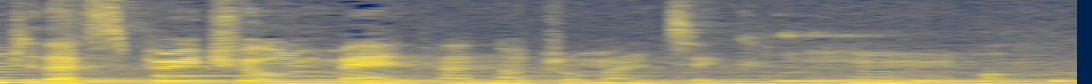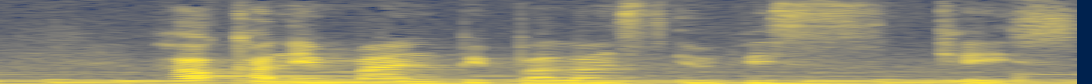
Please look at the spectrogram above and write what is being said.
assumed that spiritual men are not romantic. Hmm. How can a man be balanced in this case?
